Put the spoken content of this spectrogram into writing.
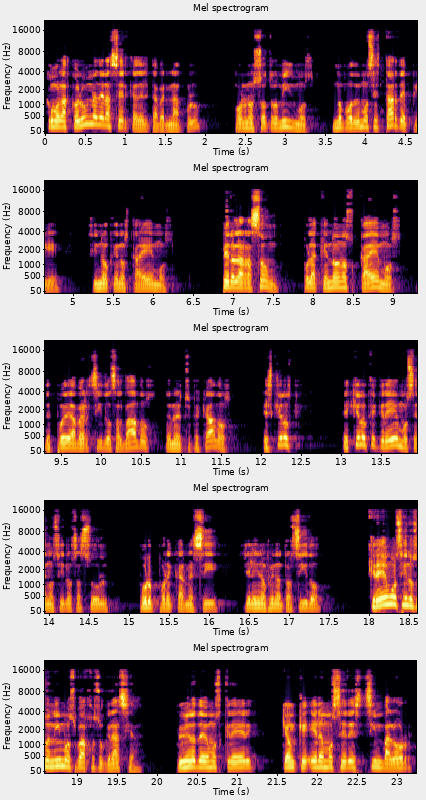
Como las columnas de la cerca del tabernáculo, por nosotros mismos no podemos estar de pie, sino que nos caemos. Pero la razón por la que no nos caemos después de haber sido salvados de nuestros pecados es que, los, es que lo que creemos en los hilos azul, púrpura y carmesí y el lino fino torcido, creemos y nos unimos bajo su gracia. Primero debemos creer que aunque éramos seres sin valor,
